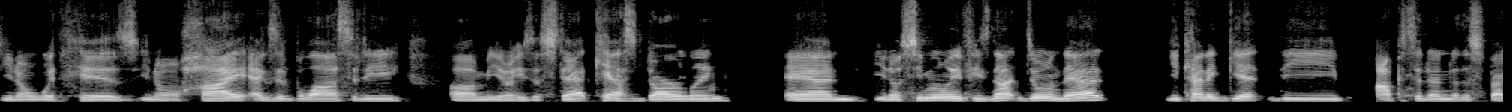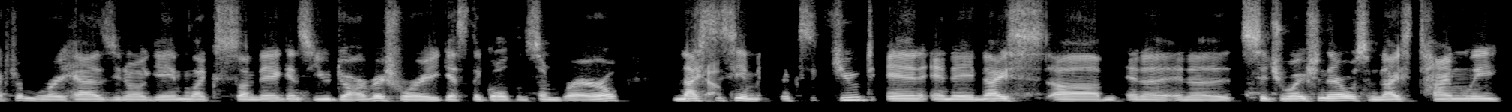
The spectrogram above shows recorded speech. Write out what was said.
you know, with his, you know, high exit velocity. Um, you know, he's a StatCast darling. And, you know, seemingly if he's not doing that, you kind of get the opposite end of the spectrum where he has, you know, a game like Sunday against Yu Darvish where he gets the golden sombrero nice yeah. to see him execute in in a nice um, in a in a situation there with some nice timely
